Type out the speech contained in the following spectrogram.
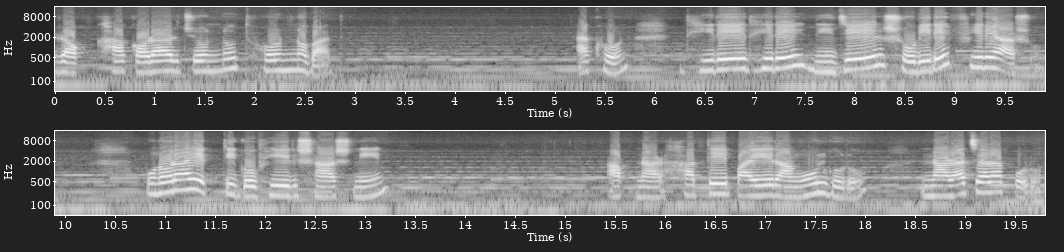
রক্ষা করার জন্য ধন্যবাদ। এখন ধীরে ধীরে নিজের শরীরে ফিরে আসুন। পুনরায় একটি গভীর শ্বাস নিন। আপনার হাতে পায়ের আঙুলগুলো নাড়াচাড়া করুন।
